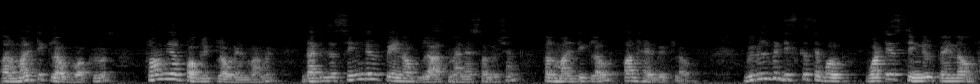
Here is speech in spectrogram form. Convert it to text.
or multi-cloud workloads from your public cloud environment that is a single pane of glass managed solution for multi-cloud or hybrid cloud. We will be discuss about what is single pane of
